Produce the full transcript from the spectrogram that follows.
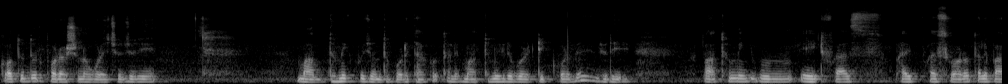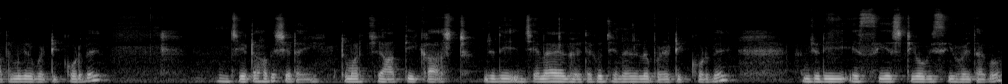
কতদূর পড়াশোনা করেছ? যদি মাধ্যমিক পর্যন্ত পড়ে থাকো, তাহলে মাধ্যমিকের উপরে টিক করবে। যদি প্রাথমিক এইট পাস ফাইভ পাস করো, তাহলে প্রাথমিকের উপরে টিক করবে। যেটা হবে সেটাই। তোমার জাতি কাস্ট যদি জেনারেল হয়ে থাকো জেনারেলের উপরে টিক করবে। যদি এসসি এসটি ওবিসি হয়ে থাকো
